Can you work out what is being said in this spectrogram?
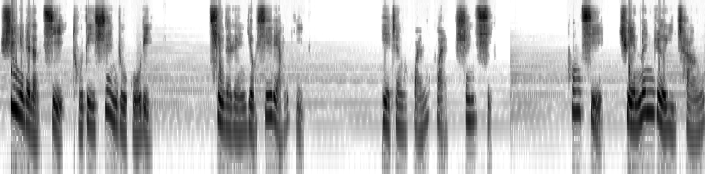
室内的冷气徒地渗入骨里，沁得人有些凉意。夜正缓缓升起，空气却闷热异常。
